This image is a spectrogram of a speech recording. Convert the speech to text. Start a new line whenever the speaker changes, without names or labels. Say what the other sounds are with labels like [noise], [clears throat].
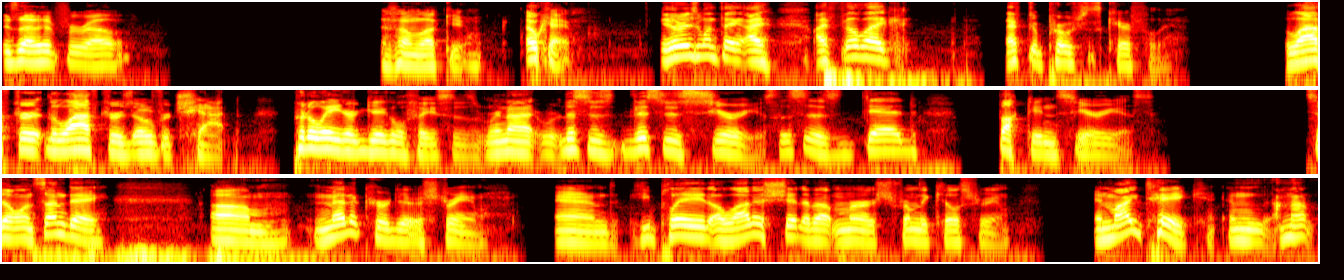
Is that it for Ralph? If I'm lucky. Okay. There is one thing I I feel like I have to approach this carefully. The laughter the laughter is over chat. Put away your giggle faces. We're not this is this is serious. This is dead fucking serious. So on Sunday, um Metokur did a stream and he played a lot of shit about Mersh from the kill stream. And my take, and I'm not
